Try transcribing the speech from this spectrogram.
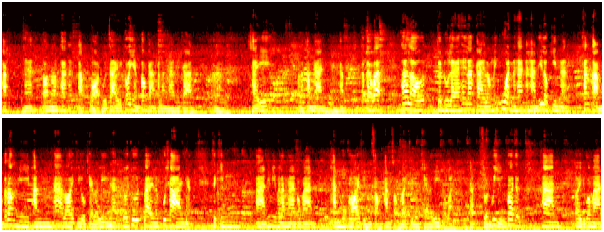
พักนะฮะตอนนอนพักตับปอดหัวใจก็ยังต้องการพลังงานในการใช้เอ่อทำงานอยู่นะครับ ก็แปลว่าถ้าเราจะดูแลให้ร่างกายเราไม่อ้วนนะฮะอาหารที่เรากินอะ ขั้นต่ำก็ต้องมี 1,500 กิโลแคลอรี่นะโดยทั่วไปนะผู้ชายเนี่ยจะกินอาหารที่มีพลังงานประมาณ 1,600 ถึง 2,200 กิโลแคลอรี่ต่อวันนะครับส่วนผู้หญิงก็จะทานออยู่ประมาณ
